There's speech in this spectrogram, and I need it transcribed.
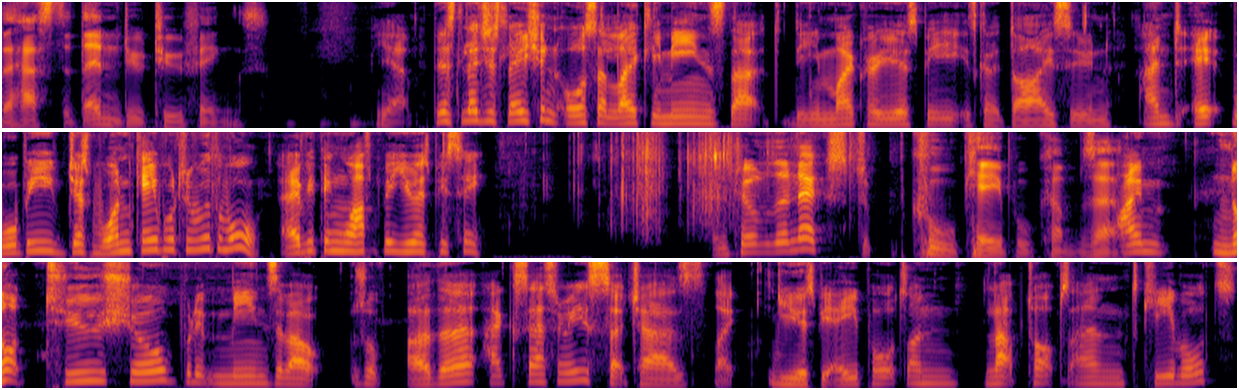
that has to then do two things. Yeah. This legislation also likely means that the micro USB is going to die soon, and it will be just one cable to rule them all. Everything will have to be USB C. Until the next cool cable comes out. I'm not too sure what it means about sort of other accessories, such as like USB A ports on laptops and keyboards.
